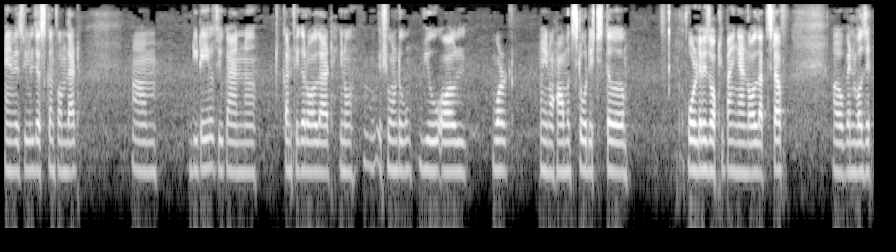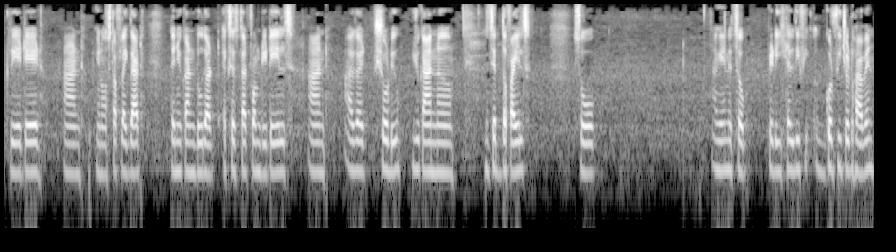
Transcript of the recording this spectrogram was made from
Anyways we'll just confirm that. Um, details you can uh, configure all that you know if you want to view all what you know how much storage the folder is occupying and all that stuff uh, when was it created and you know stuff like that then you can do that access that from details. And as I showed you you can uh, zip the files. So again it's a pretty healthy good feature to have in.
